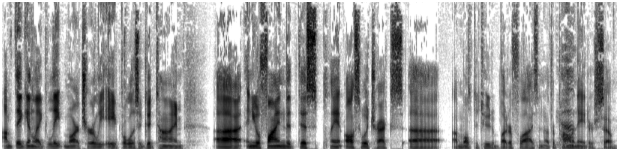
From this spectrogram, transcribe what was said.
I'm thinking like late March, early April is a good time. Uh, and you'll find that this plant also attracts uh, a multitude of butterflies and other pollinators. So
